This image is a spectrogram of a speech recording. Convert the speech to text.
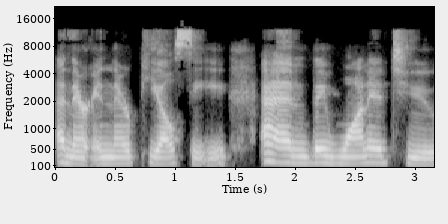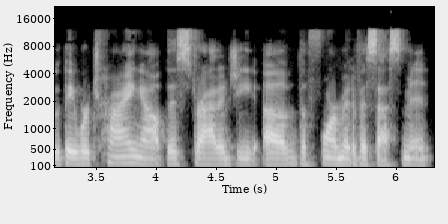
and they're in their PLC, and they wanted to, they were trying out this strategy of the formative assessment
